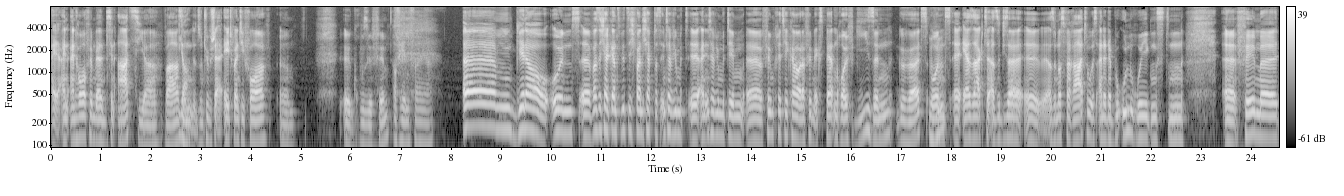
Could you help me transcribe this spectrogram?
ein, ein Horrorfilm, der ein bisschen arzier war. So, Ja. ein, so ein typischer A24 ähm, äh, Gruselfilm. Auf jeden Fall, ja. Ähm, genau. Und äh, was ich halt ganz witzig fand, ich habe das Interview mit äh, ein Interview mit dem äh, Filmkritiker oder Filmexperten Rolf Giesen gehört und äh, er sagte, also dieser, äh, also Nosferatu ist einer der beunruhigendsten äh, Filme,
